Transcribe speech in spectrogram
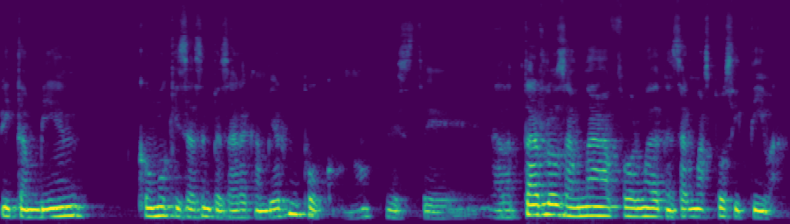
y también cómo quizás empezar a cambiar un poco, ¿no? Este, adaptarlos a una forma de pensar más positiva.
